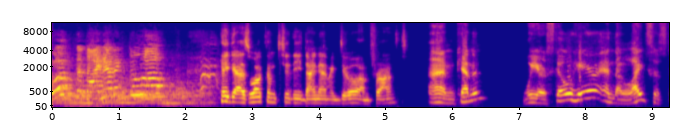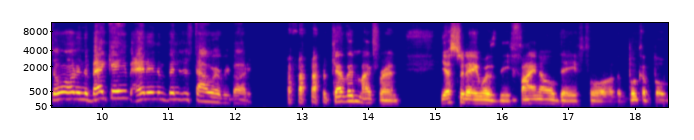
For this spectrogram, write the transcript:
Look, the dynamic duo! Hey guys, welcome to the Dynamic Duo. I'm Frantz. I'm Kevin. We are still here, and the lights are still on in the Batcave and in Avengers Tower, everybody. Kevin, my friend, yesterday was the final day for the Book of Boba.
